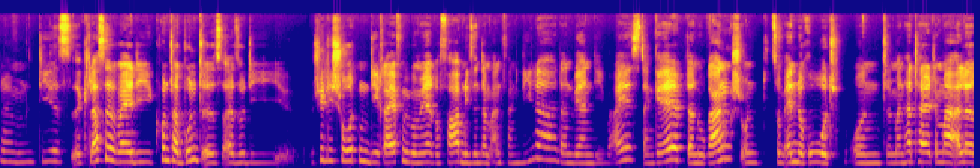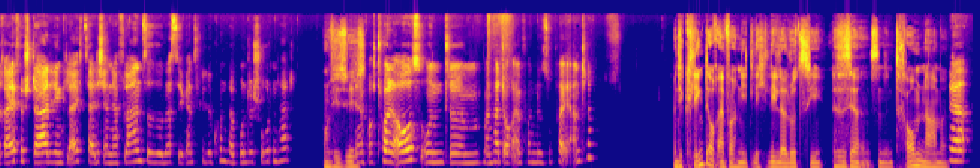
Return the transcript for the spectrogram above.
Ähm, die ist äh, klasse, weil die kunterbunt ist. Also die Chilischoten, die reifen über mehrere Farben. Die sind am Anfang lila, dann werden die weiß, dann gelb, dann orange und zum Ende rot. Und man hat halt immer alle Reifestadien gleichzeitig an der Pflanze, so dass sie ganz viele kunterbunte Schoten hat. Und wie süß. Sieht einfach toll aus und ähm, man hat auch einfach eine super Ernte. Und die klingt auch einfach niedlich, Lila Luzi. Das ist ja das ist ein Traumname. Ja.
